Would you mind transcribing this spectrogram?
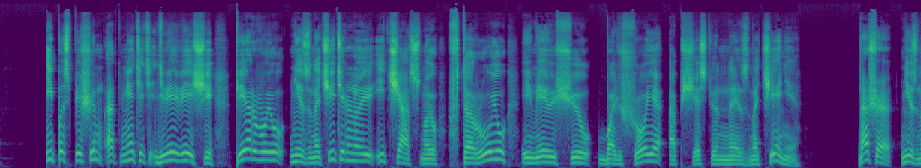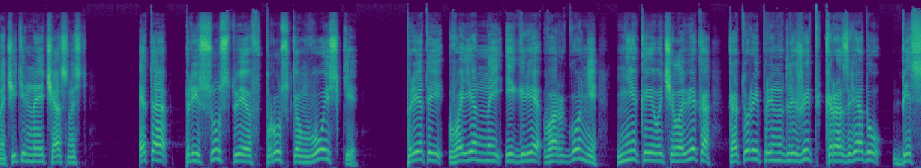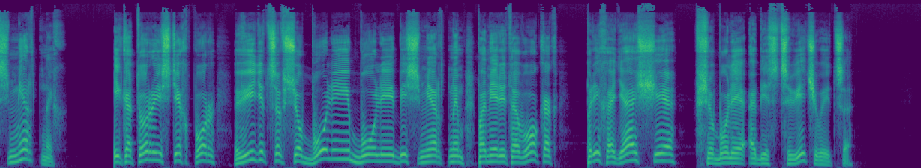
и поспешим отметить две вещи. Первую — незначительную и частную, вторую — имеющую большое общественное значение. Наша незначительная частность — это присутствие в прусском войске при этой военной игре в Аргоне некоего человека, который принадлежит к разряду бессмертных и который с тех пор видится все более и более бессмертным по мере того, как приходящее все более обесцвечивается.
